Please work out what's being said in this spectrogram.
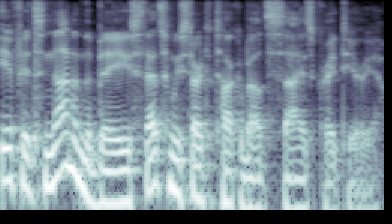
if it's not in the base, that's when we start to talk about size criteria.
